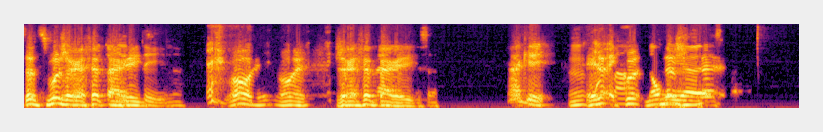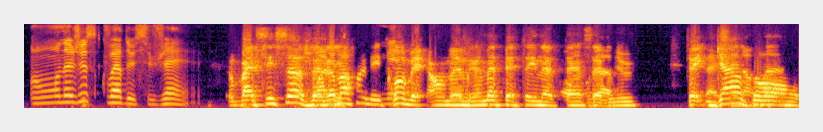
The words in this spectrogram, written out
Ça, tu vois, j'aurais fait pareil. Ouais, ouais. J'aurais fait pareil. OK. Hum. Et là, écoute, Non, là, mais, je euh, On a juste couvert deux sujets. Ben, c'est ça, je vais Ouais, vraiment faire les mais- trois, mais on a vraiment pété notre temps, Ouais, sérieux. Fait que Ben, c'est garde, ton,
